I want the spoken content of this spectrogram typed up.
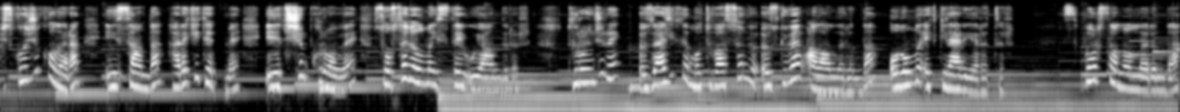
Psikolojik olarak insanda hareket etme, iletişim kurma ve sosyal olma isteği uyandırır. Turuncu renk özellikle motivasyon ve özgüven alanlarında olumlu etkiler yaratır. Spor salonlarında,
